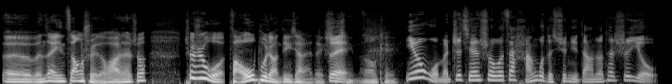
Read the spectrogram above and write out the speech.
呃文在寅脏水的话，他说这是我法务部长定下来的事情。OK，因为我们之前说过，在韩国的选举当中，它是有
